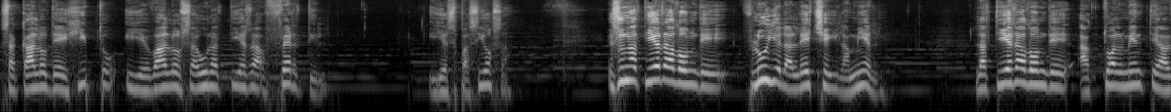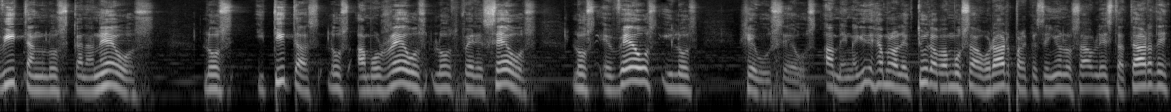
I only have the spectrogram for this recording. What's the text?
sacarlos de Egipto y llevarlos a una tierra fértil y espaciosa. Es una tierra donde fluye la leche y la miel, la tierra donde actualmente habitan los cananeos, los hititas, los amorreos, los fereceos, los heveos y los jebuseos. Amén. Aquí dejamos la lectura. Vamos a orar para que el Señor nos hable esta tarde.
